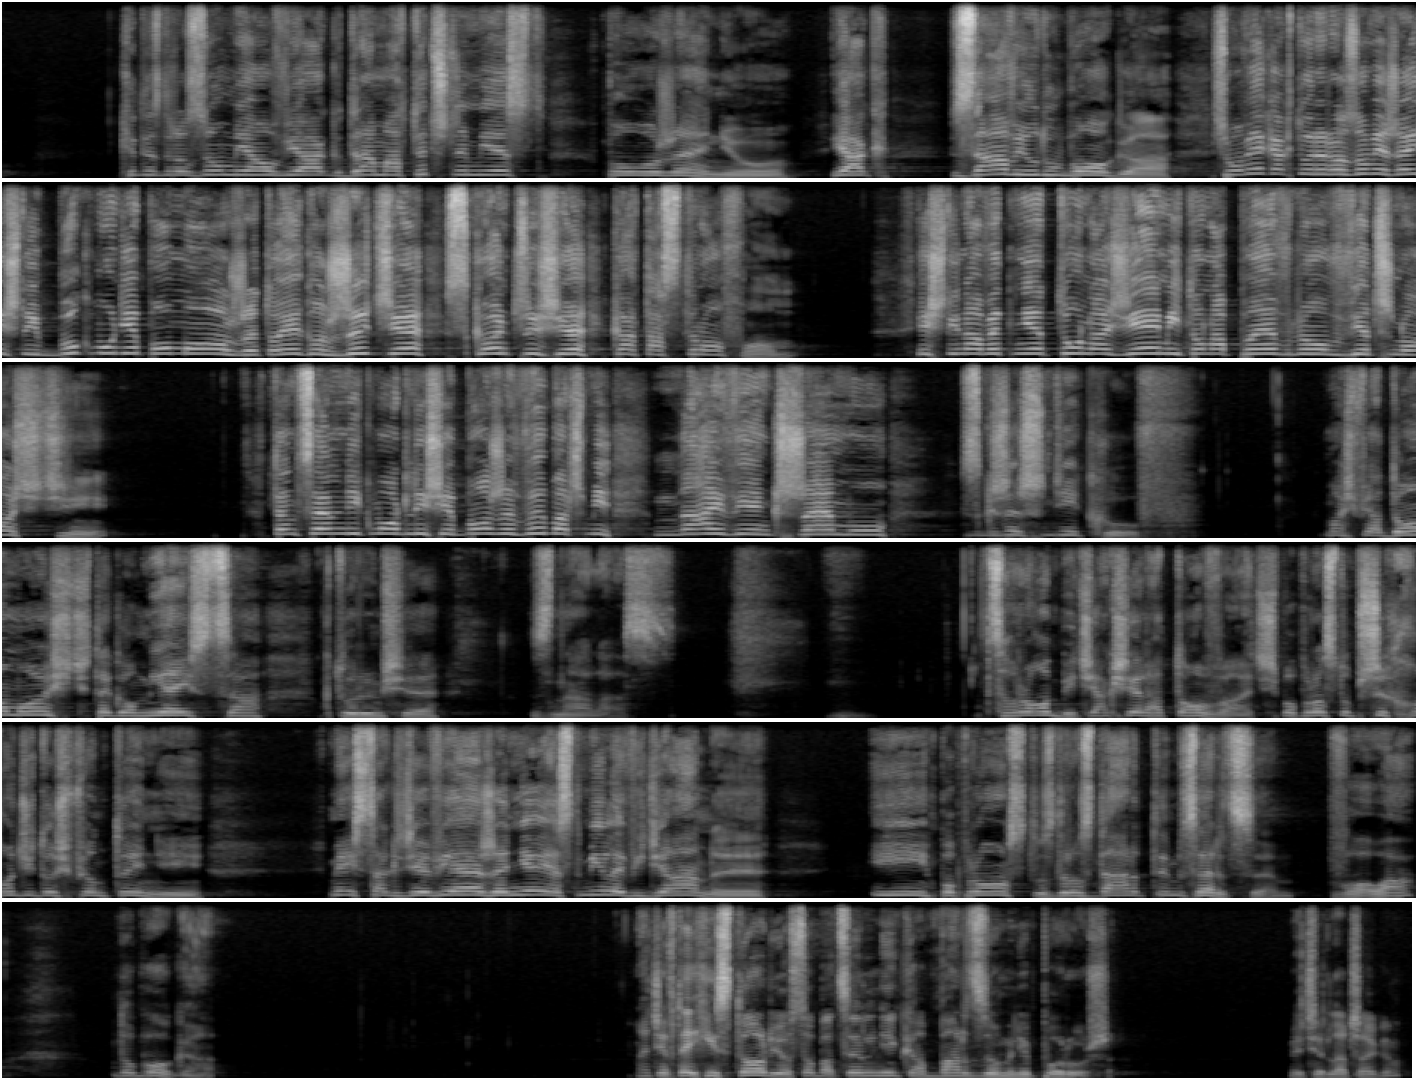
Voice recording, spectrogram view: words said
kiedy zrozumiał, w jak dramatycznym jest położeniu, jak zawiódł Boga. Człowieka, który rozumie, że jeśli Bóg mu nie pomoże, to jego życie skończy się katastrofą. Jeśli nawet nie tu na ziemi, to na pewno w wieczności. Ten celnik modli się, Boże, wybacz mi największemu z grzeszników. Ma świadomość tego miejsca, w którym się znalazł co robić, jak się ratować. Po prostu przychodzi do świątyni, miejsca, gdzie wie, że nie jest mile widziany i po prostu z rozdartym sercem woła do Boga. Wiecie, w tej historii osoba celnika bardzo mnie porusza. Wiecie dlaczego?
